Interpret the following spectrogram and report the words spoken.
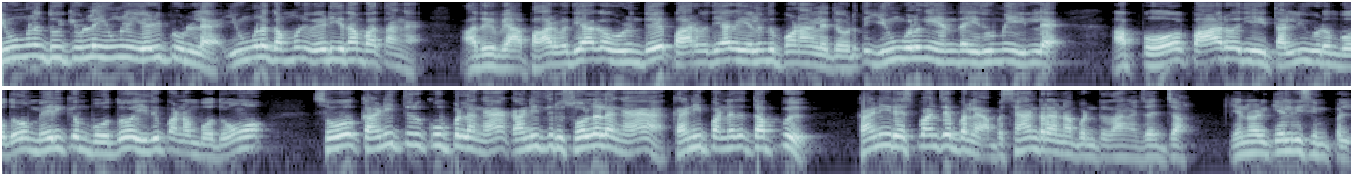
இவங்களும் தூக்கி உள்ள இவங்களும் எழுப்பி விடல இவங்களும் கம்முன்னு வேடிக்கை தான் பார்த்தாங்க. அது பார்வதியாக உழுந்து பார்வதியாக எழுந்து போனாங்களே தவிர்த்து இவங்களுக்கும் எந்த இதுவுமே இல்லை. அப்போ பார்வதியை தள்ளி விடும் போதோ மெரிக்கும் போதோ இது பண்ணும் போதும் ஸோ கனித்திரு கூப்பிடலங்க. கனித்திரு சொல்லலைங்க. கனி பண்ணது தப்பு. கனி ரெஸ்பான்ஸே பண்ணல. அப்போ சாண்ட்ரா என்ன பண்ணிட்டுதாங்க ஜட்ஜா? என்னோட கேள்வி சிம்பிள்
